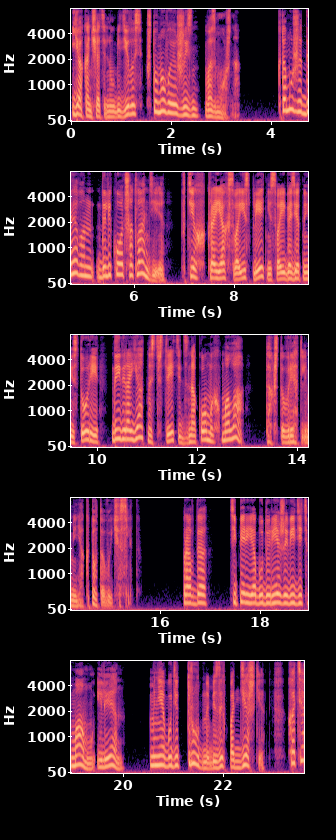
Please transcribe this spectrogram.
я окончательно убедилась, что новая жизнь возможна. К тому же Девон далеко от Шотландии, в тех краях свои сплетни, свои газетные истории, да и вероятность встретить знакомых мала, так что вряд ли меня кто-то вычислит. Правда, теперь я буду реже видеть маму или Энн. Мне будет трудно без их поддержки, хотя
